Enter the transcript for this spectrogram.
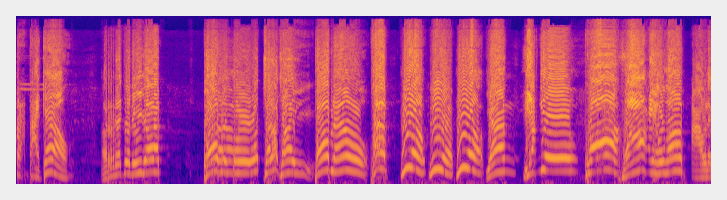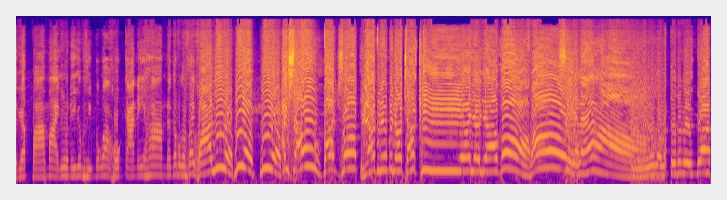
กระต่ายแก้วและตัวนี้ครับพร้อมเป็นโตวัชรชัย พร้อมแล้วพับ เรียบเรียบเรียบยังอยากเย่ขวาขวาเอวครับเอาเลยครับมาใหม่ตัวนี้ก็สินบอกว่าโครงการนี้ห้ามนะครับกับซ้ายขวาเรียบเรียบเรียบไอ้เสาบอลซบแล้วทีนี้ไปรอชักขียาวๆก็ฟาวเสียแล้วโอ้เราประตูหนึ่งครับ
